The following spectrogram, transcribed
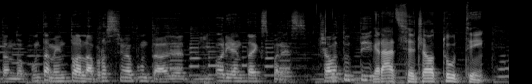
dando appuntamento alla prossima puntata di Orienta Express. Ciao a tutti. Grazie, ciao a tutti.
